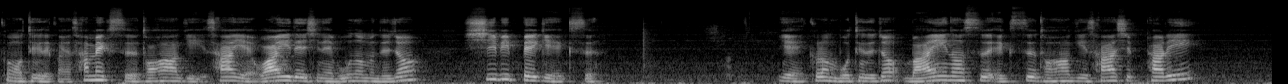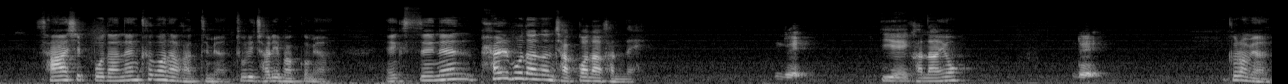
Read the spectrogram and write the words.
그럼 어떻게 될까요? 3x 더하기 4에 y 대신에 뭐 넣으면 되죠? 12 빼기 x. 예, 그럼 뭐 어떻게 되죠? 마이너스 x 더하기 48이 40보다는 크거나 같으면 둘이 자리 바꾸면 x는 8보다는 작거나 같네. 네. 이해 가나요? 네. 그러면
